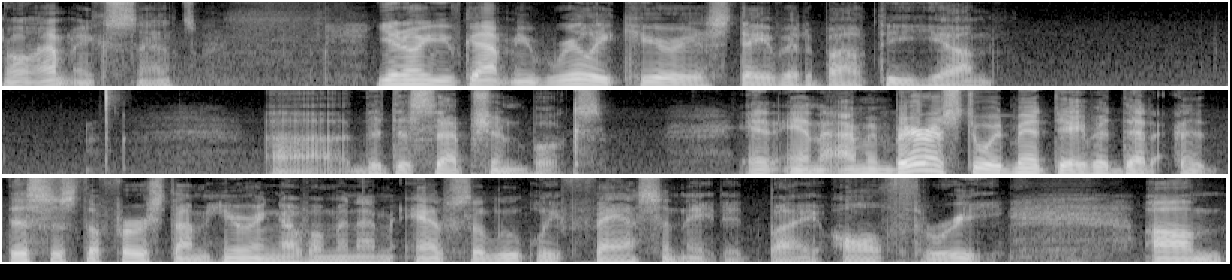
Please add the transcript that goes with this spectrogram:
Well, that makes sense. You know, you've got me really curious, David, about the um, uh, the deception books, and and I'm embarrassed to admit, David, that uh, this is the first I'm hearing of them, and I'm absolutely fascinated by all three. Um,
